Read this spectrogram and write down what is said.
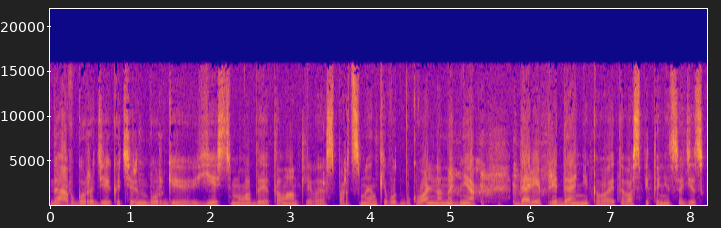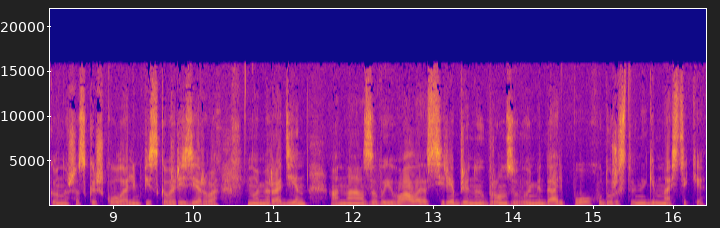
Да, в городе Екатеринбурге есть молодые талантливые спортсменки. Вот буквально на днях Дарья Приданникова, это воспитанница детской юношеской школы Олимпийского резерва номер один, она завоевала серебряную и бронзовую медаль по художественной гимнастике.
